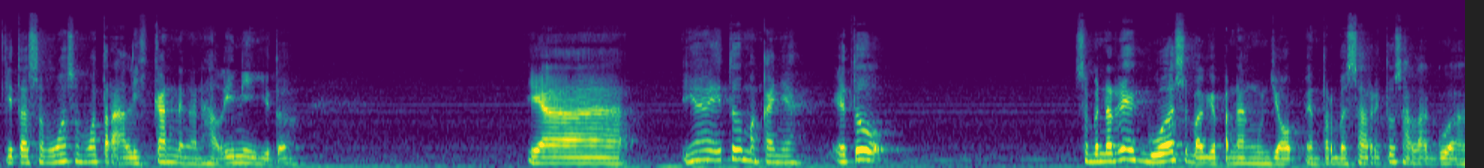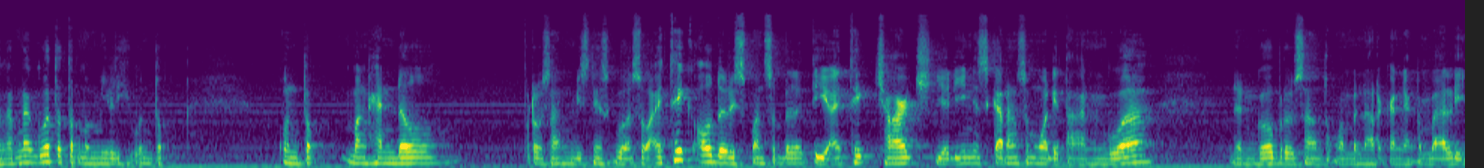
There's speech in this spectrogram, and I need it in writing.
kita semua semua teralihkan dengan hal ini gitu. Ya ya itu makanya itu sebenarnya gue sebagai penanggung jawab yang terbesar itu salah gue karena gue tetap memilih untuk untuk menghandle perusahaan bisnis gue. So I take all the responsibility, I take charge. Jadi ini sekarang semua di tangan gue dan gue berusaha untuk membenarkannya kembali.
